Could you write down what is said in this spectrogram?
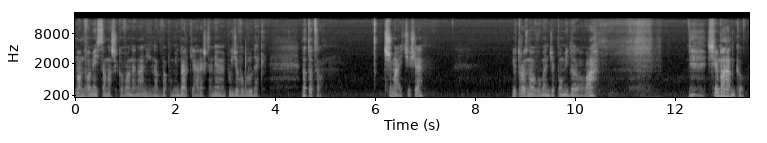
Mam dwa miejsca naszykowane na nich, na dwa pomidorki, a reszta nie wiem, pójdzie w ogródek. No to co? Trzymajcie się. Jutro znowu będzie pomidorowa. Siemanko.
